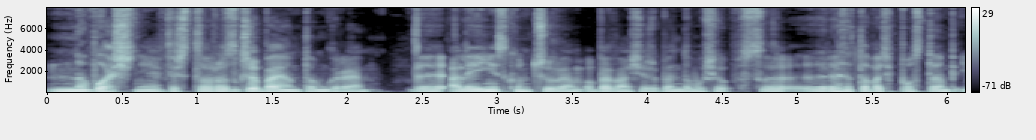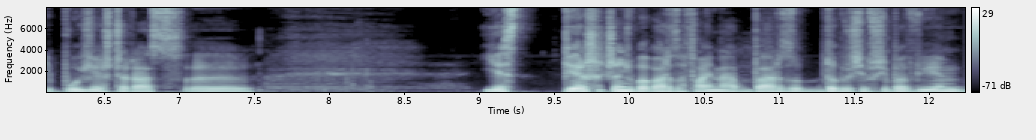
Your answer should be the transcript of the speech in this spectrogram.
No właśnie, wiesz co, rozgrzebają tą grę, e, ale jej nie skończyłem. Obawiam się, że będę musiał resetować postęp i pójść jeszcze raz. E, jest Pierwsza część była bardzo fajna, bardzo dobrze się przybawiłem.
